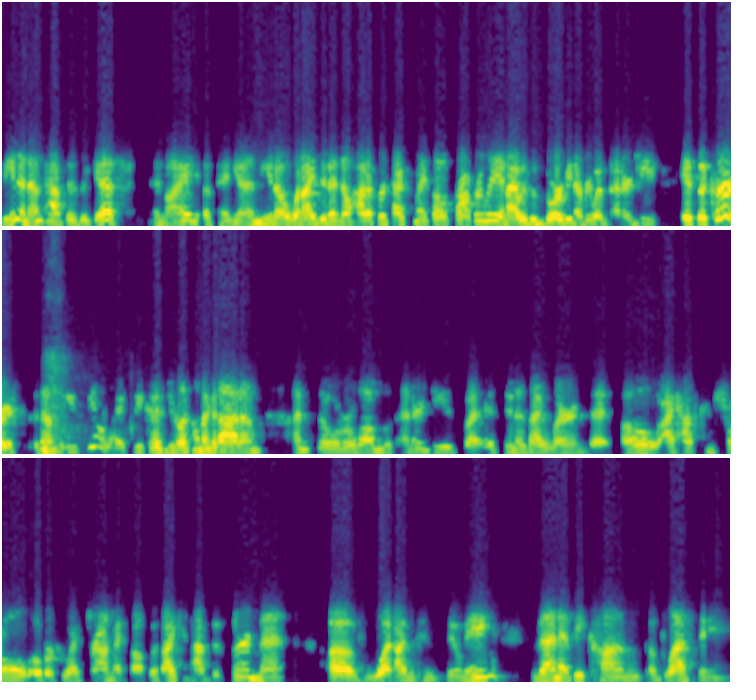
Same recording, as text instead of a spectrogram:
being an empath is a gift in my opinion you know when i didn't know how to protect myself properly and i was absorbing everyone's energy it's a curse that's what you feel like because you're like oh my god i'm i'm so overwhelmed with energies but as soon as i learned that oh i have control over who i surround myself with i can have discernment of what i'm consuming then it becomes a blessing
